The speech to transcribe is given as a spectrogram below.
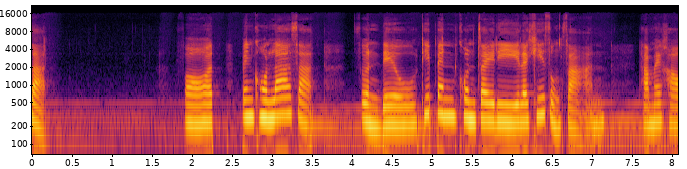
สัตว์ ฟอสเป็นคนล่าสัตว์ ส่วนเดลที่เป็นคนใจดีและขี้สงสารทำให้เขา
